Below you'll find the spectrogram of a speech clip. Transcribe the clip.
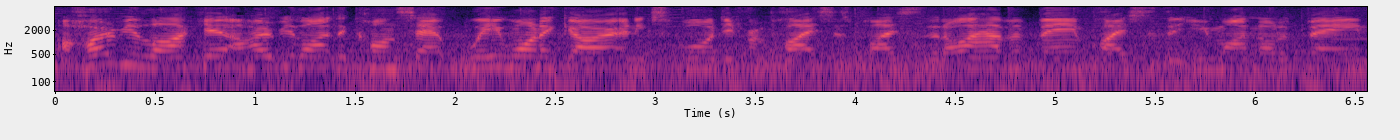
I hope you like it. I hope you like the concept. We want to go and explore different places, places that I haven't been, places that you might not have been,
